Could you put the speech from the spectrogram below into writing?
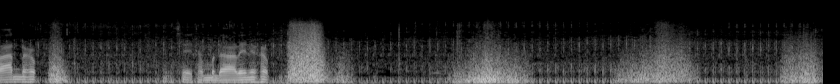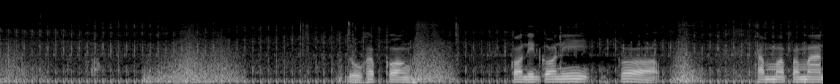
ร้านนะครับไม่ใช่ธรรมดาเลยนะครับดูครับกองกองดินกองนี้ก็ทำมาประมาณ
